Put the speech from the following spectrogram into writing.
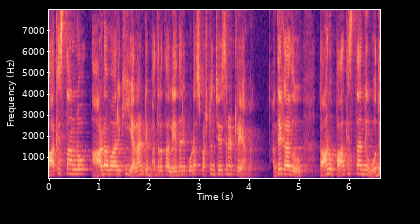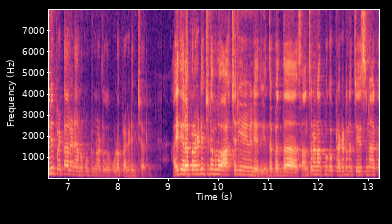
పాకిస్తాన్లో ఆడవారికి ఎలాంటి భద్రత లేదని కూడా స్పష్టం చేసినట్లే ఆమె. అంతేకాదు తాను పాకిస్తాన్ని వదిలిపెట్టాలని అనుకుంటున్నట్లుగా కూడా ప్రకటించారు. అయితే ఇలా ప్రకటించడంలో ఆశ్చర్యం ఏమీ లేదు. ఇంత పెద్ద సంచలనాత్మక ప్రకటన చేసినాక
